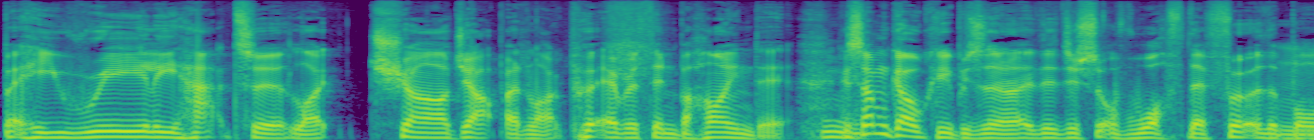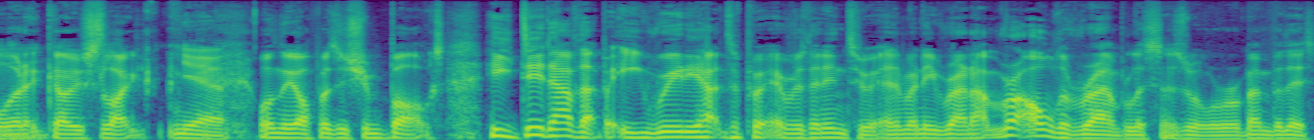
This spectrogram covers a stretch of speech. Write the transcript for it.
but he really had to like charge up and like put everything behind it. Because some goalkeepers, uh, they just sort of waft their foot at the ball and it goes like Yeah. on the opposition box. He did have that, but he really had to put everything into it. And when he ran up, older Ramble listeners will remember this,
